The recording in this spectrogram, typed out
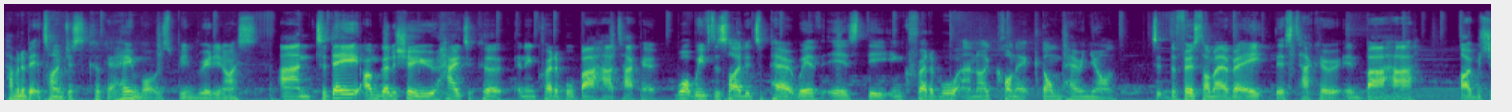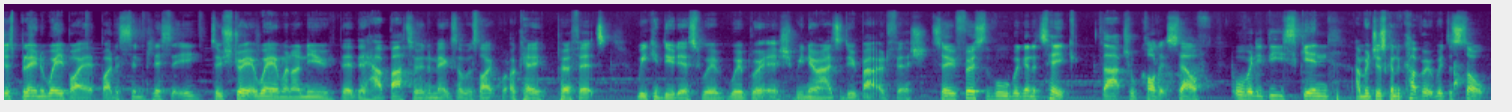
having a bit of time just to cook at home, which has been really nice. And today I'm gonna show you how to cook an incredible Baja taco. What we've decided to pair it with is the incredible and iconic Dom Perignon. The first time I ever ate this taco in Baja, I was just blown away by it, by the simplicity. So straight away when I knew that they had batter in the mix, I was like, okay, perfect. We can do this, we're, we're British. We know how to do battered fish. So first of all, we're gonna take the actual cod itself, already de-skinned, and we're just gonna cover it with the salt.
